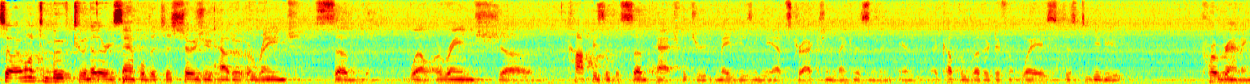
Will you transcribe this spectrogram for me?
So I want to move to another example that just shows you how to arrange sub, well, arrange uh, copies of the sub patch which are made using the abstraction mechanism in, in, a couple of other different ways, just to give you programming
